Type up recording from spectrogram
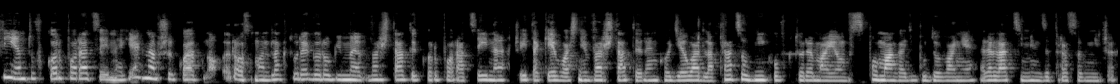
klientów korporacyjnych, jak na przykład no, Rossmann, dla którego robimy warsztaty korporacyjne, czyli takie właśnie warsztaty rękodzieła dla pracowników, które mają wspomagać budowanie relacji międzypracowniczych.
